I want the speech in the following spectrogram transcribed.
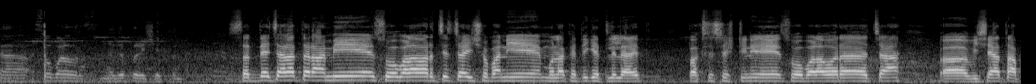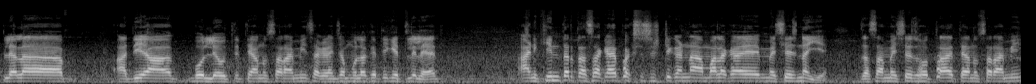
का सोबळावर नगर परिषद पण? सध्याच्याला तर आम्ही स्वबळावरच्या हिशोबाने मुलाखती घेतलेल्या आहेत. पक्षश्रेष्ठीने स्वबळावरच्या विषयात आपल्याला आधी बोलले होते. त्यानुसार आम्ही सगळ्यांच्या मुलाखती घेतलेल्या आहेत. आणखीन तर तसा काय पक्षश्रेष्ठीकडनं आम्हाला काय मेसेज नाही आहे जसा मेसेज होता त्यानुसार आम्ही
